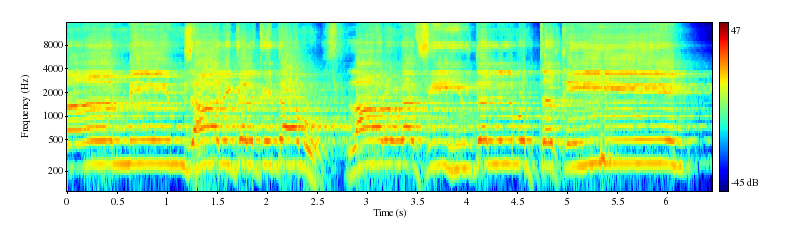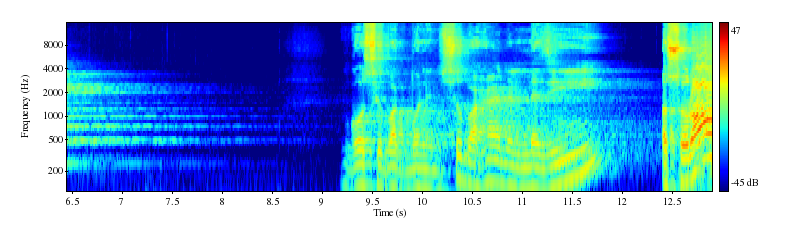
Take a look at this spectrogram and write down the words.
লাম, মিম, যালিকাল কিতাব, লা রাইবা ফীহি, হুদাল লিল মুত্তাকিন। গৌসেবাগ বলেন, সুবহানাল্লাযী আসরা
